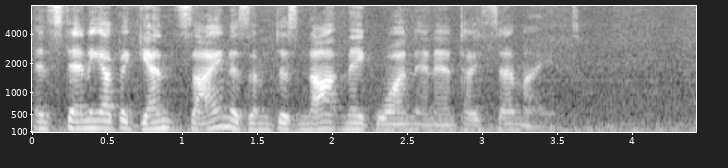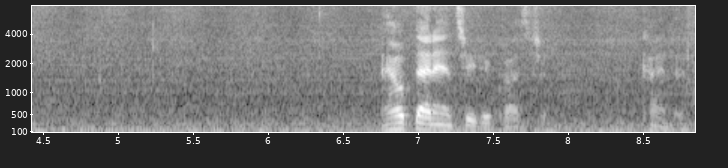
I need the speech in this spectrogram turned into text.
and standing up against Zionism does not make one an anti-Semite. I hope that answered your question. kind of.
